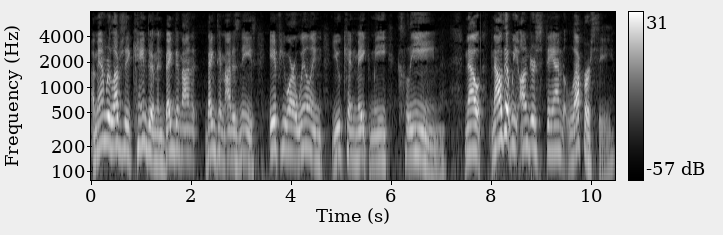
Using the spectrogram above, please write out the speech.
a man with leprosy came to him and begged him on begged him on his knees, "If you are willing, you can make me clean." Now, now that we understand leprosy,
